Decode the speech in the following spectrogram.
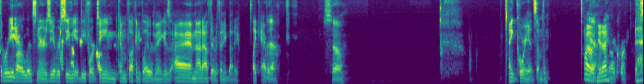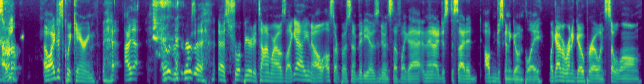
three of our listeners. You ever see me at D14? Come fucking play with me because I am not out there with anybody like ever. yeah. So I think Corey had something. Oh, yeah, did I? hardcore. I don't know. Oh, I just quit caring. I there was, a, there was a, a short period of time where I was like, yeah, you know, I'll, I'll start posting up videos and doing stuff like that, and then I just decided I'm just going to go and play. Like I haven't run a GoPro in so long,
